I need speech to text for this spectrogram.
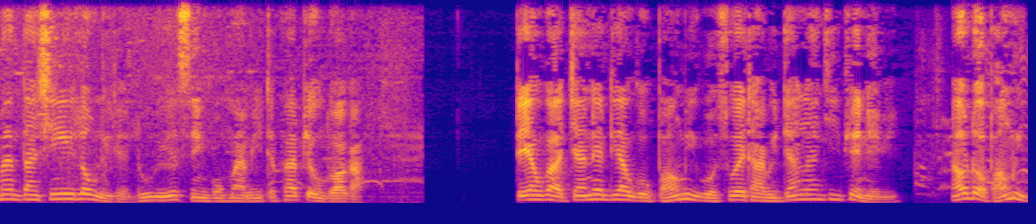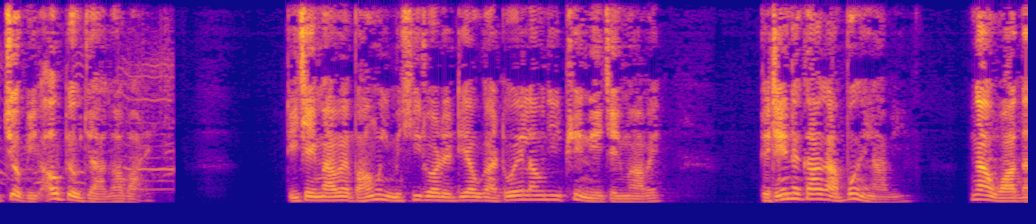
မှန်တန်ရှင်းရေးလုပ်နေတဲ့လူတွေရဲ့စင်ကိုမှန်ပြီးတစ်ဖက်ပြုတ်သွားကတယောက်ကကြံတဲ့တယောက်ကိုဘောင်းမီကိုဆွဲထားပြီးတန်းလန်းကြီးဖြစ်နေပြီနောက်တော့ဘောင်းမီကျွတ်ပြီးအောက်ပြုတ်ကျသွားပါတယ်ဒီချိန်မှာပဲဘောင်းမီမရှိတော့တဲ့တယောက်ကတွဲလောင်းကြီးဖြစ်နေချိန်မှာပဲပြတင်းတကားကပွင့်လာပြီးငှဝါဒ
